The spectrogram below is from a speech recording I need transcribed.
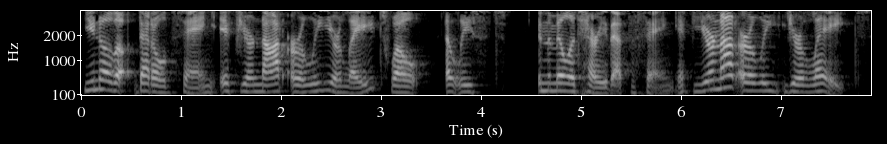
You know that old saying, if you're not early, you're late. Well, at least in the military, that's a saying. If you're not early, you're late.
